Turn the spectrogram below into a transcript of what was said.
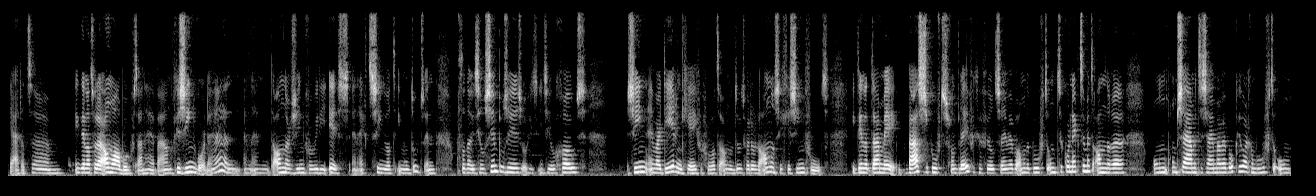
ja, dat, um, ik denk dat we daar allemaal behoefte aan hebben, aan gezien worden. Hè? En, en, en de ander zien voor wie die is. En echt zien wat iemand doet. En of dat nou iets heel simpels is of iets, iets heel groots. Zien en waardering geven voor wat de ander doet, waardoor de ander zich gezien voelt ik denk dat daarmee basisbehoeftes van het leven gevuld zijn. We hebben allemaal de behoefte om te connecten met anderen, om, om samen te zijn. Maar we hebben ook heel erg een behoefte om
